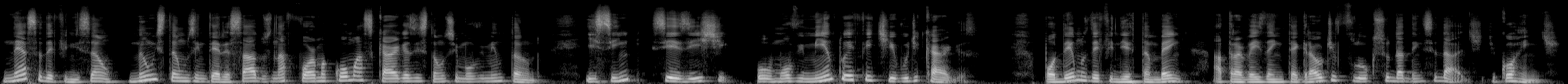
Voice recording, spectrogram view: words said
Nessa definição, não estamos interessados na forma como as cargas estão se movimentando, e sim se existe o movimento efetivo de cargas. Podemos definir também através da integral de fluxo da densidade de corrente.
